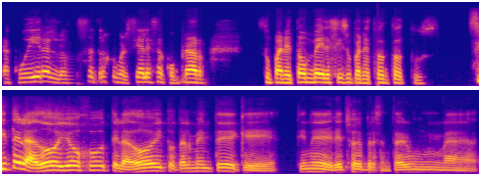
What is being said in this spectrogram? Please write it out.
acudir a los centros comerciales a comprar su panetón Bells y su panetón Totus. Sí te la doy, ojo, te la doy totalmente de que tiene derecho de presentar una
